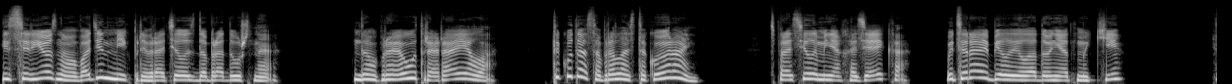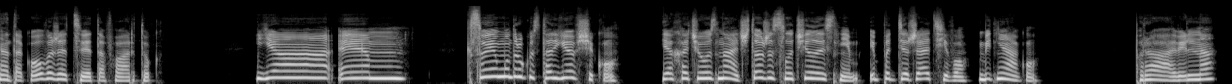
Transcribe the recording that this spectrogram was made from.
из серьезного в один миг превратилось в добродушное. «Доброе утро, Раэла! Ты куда собралась такую рань?» — спросила меня хозяйка, вытирая белые ладони от муки, а такого же цвета фартук. «Я... эм... к своему другу-старьевщику. Я хочу узнать, что же случилось с ним, и поддержать его, беднягу». «Правильно»,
